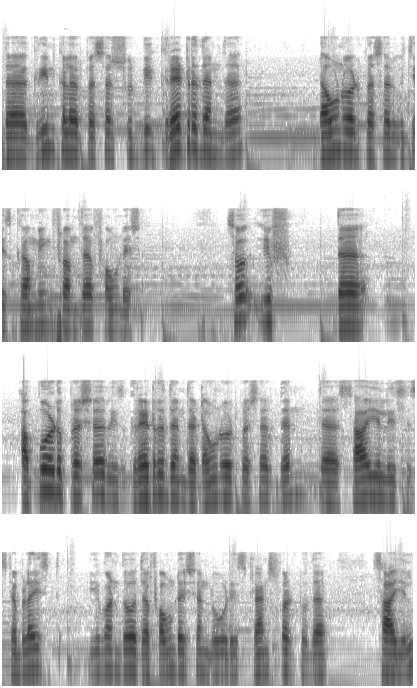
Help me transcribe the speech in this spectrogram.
the green color pressure should be greater than the downward pressure which is coming from the foundation. So if the upward pressure is greater than the downward pressure then the soil is stabilized even though the foundation load is transferred to the soil.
